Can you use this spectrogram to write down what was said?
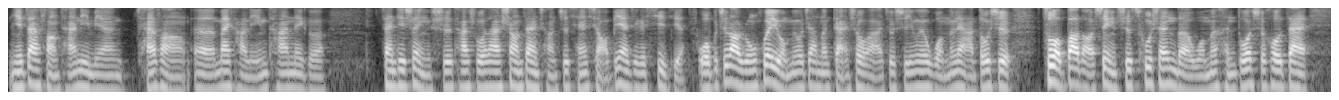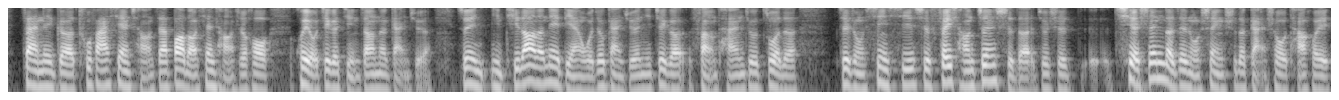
您在访谈里面采访呃麦卡林他那个。战地摄影师他说他上战场之前小便这个细节，我不知道荣辉有没有这样的感受啊？就是因为我们俩都是做报道摄影师出身的，我们很多时候在在那个突发现场，在报道现场的时候会有这个紧张的感觉。所以你提到的那点，我就感觉你这个访谈就做的这种信息是非常真实的，就是切身的这种摄影师的感受，他会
